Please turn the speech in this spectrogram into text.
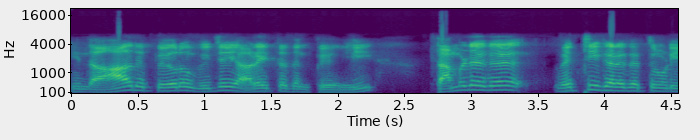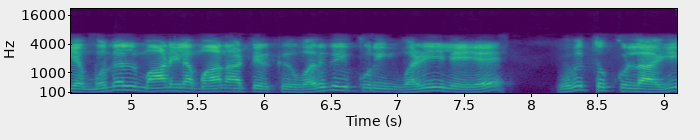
இந்த ஆறு பேரும் விஜய் அழைத்ததன் பேரில் தமிழக வெற்றி கழகத்தினுடைய முதல் மாநில மாநாட்டிற்கு வருகை புரியும் வழியிலேயே விபத்துக்குள்ளாகி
